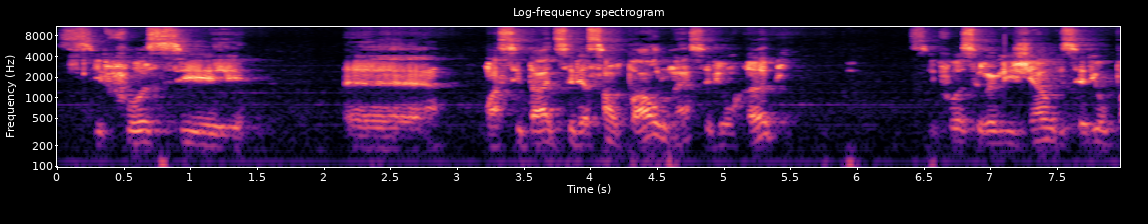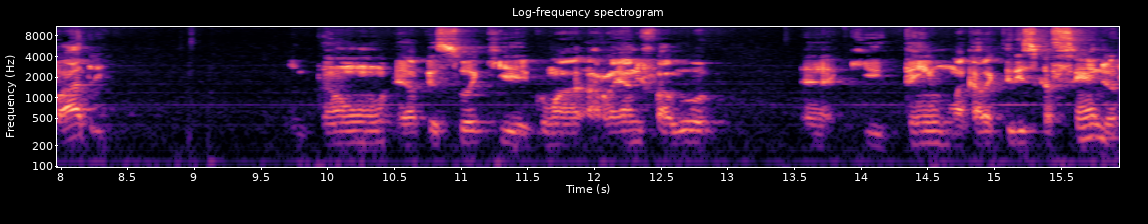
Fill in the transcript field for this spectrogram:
Se fosse é, uma cidade, seria São Paulo, né? Seria um hub. Se fosse religião, ele seria o padre. Então, é a pessoa que, como a Rayane falou, é, que tem uma característica sênior,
